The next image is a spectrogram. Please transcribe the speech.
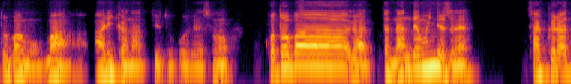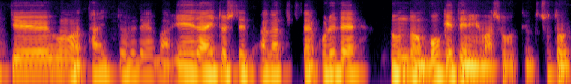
言葉も、まあ、ありかなっていうところで、その言葉が何でもいいんですよね。桜っていうものはタイトルで、まあ、英題として上がってきたら、これでどんどんボケてみましょうっていう、ちょっと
